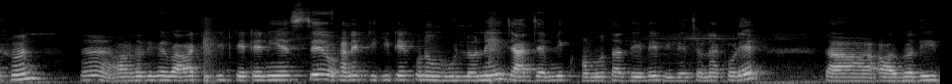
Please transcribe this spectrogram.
এখন। হ্যাঁ অর্ঘদ্বীপের বাবা টিকিট কেটে নিয়ে এসছে। ওখানে টিকিটের কোনো মূল্য নেই, যার যেমনি ক্ষমতা দেবে বিবেচনা করে। তা অর্ঘদ্বীপ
